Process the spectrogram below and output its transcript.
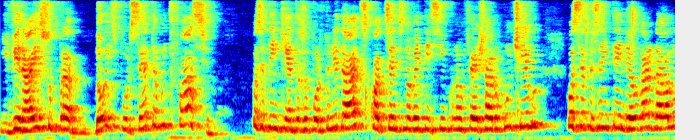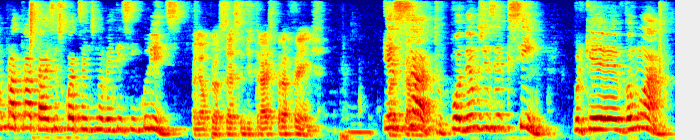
E virar isso para 2% é muito fácil. Você tem 500 oportunidades, 495 não fecharam contigo, você precisa entender o gargalo para tratar esses 495 leads. Olhar o processo de trás para frente. Exato, podemos dizer que sim. Porque, vamos lá,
